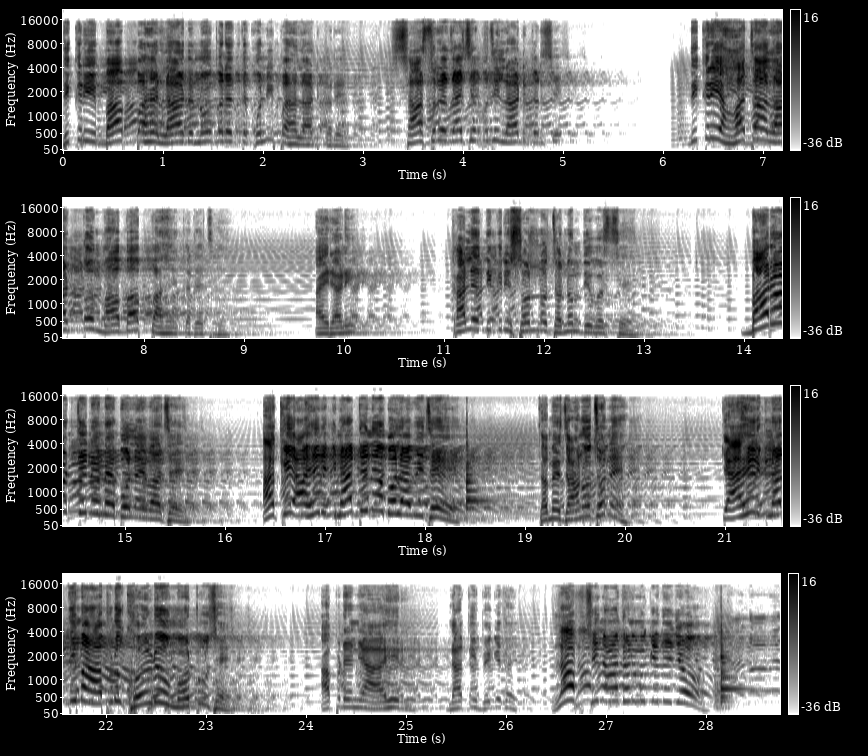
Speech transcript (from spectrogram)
દીકરી બાપ પાસે લાડ ન કરે તો કોની પાસે લાડ કરે? સાસરે જાય છે પછી લાડ કરશે? દીકરી હાચા લાડ તો મા બાપ પાસે કરે છે. આયરાણી, કાલે દીકરી સોનનો જન્મ દિવસ છે બારોટજીને મેં બોલાવ્યા છે. આખી આહિર જ્ઞાતિને બોલાવી છે. તમે જાણો છો ને? કે આહિર જ્ઞાતિમાં આપણું ખોયડું મોટું છે. આપણે ત્યાં આહિર જ્ઞાતિ ભેગી થાય. લાપસીને આધણ મૂકી દેજો. ચાલો હવે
